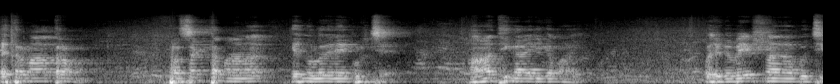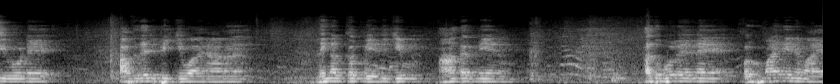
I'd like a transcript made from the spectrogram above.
എത്രമാത്രം പ്രസക്തമാണ് എന്നുള്ളതിനെ കുറിച്ച് ആധികാരികമായി ഒരു ഗവേഷണ ബുദ്ധിയോടെ അവതരിപ്പിക്കുവാനാണ് നിങ്ങൾക്കും എനിക്കും ആദരണീയനും അതുപോലെ തന്നെ ബഹുമാന്യനുമായ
